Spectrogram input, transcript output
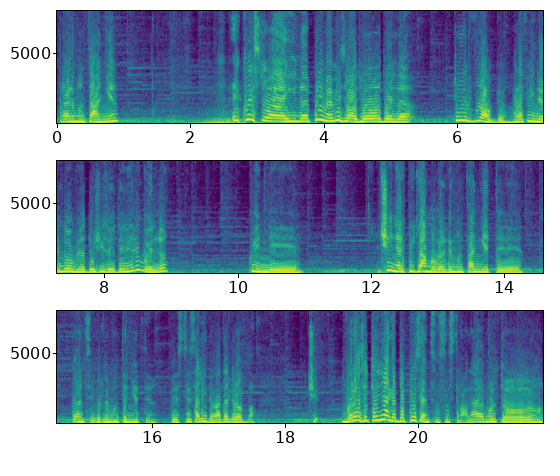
tra le montagne e questo è il primo episodio del tour vlog alla fine il nome ho deciso di tenere quello quindi ci inerpichiamo per le montagnette anzi per le montagnette per queste salite guarda che roba. Ci... vorrei sottolineare che è doppio senso questa strada è molto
